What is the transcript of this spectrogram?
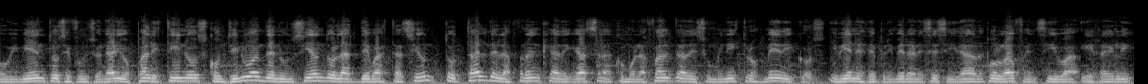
Movimientos y funcionarios palestinos continúan denunciando la devastación total de la franja de Gaza como la falta de suministros médicos y bienes de primera necesidad por la ofensiva israelí.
